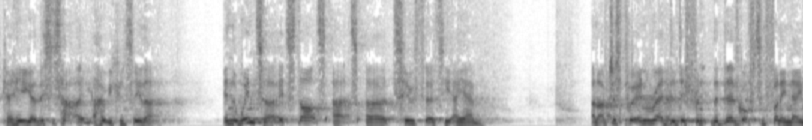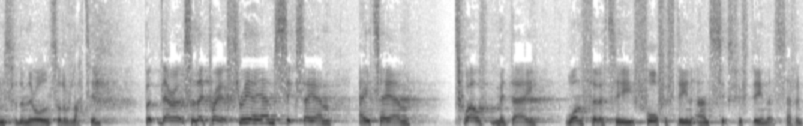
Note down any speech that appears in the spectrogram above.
Okay, here you go. This is how, I hope you can see that. In the winter, it starts at uh, 2.30 a.m. And I've just put in red the different, the, they've got some funny names for them. They're all in sort of Latin. But there are, so they pray at 3 a.m., 6 a.m., 8 a.m., 12 midday, 1.30, 4.15 and 6.15. That's seven.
